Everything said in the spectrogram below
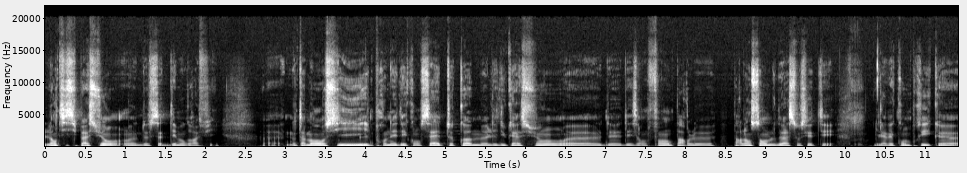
l'anticipation de cette démographie. Notamment aussi, il prenait des concepts comme l'éducation des enfants par le, par l'ensemble de la société. Il avait compris que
